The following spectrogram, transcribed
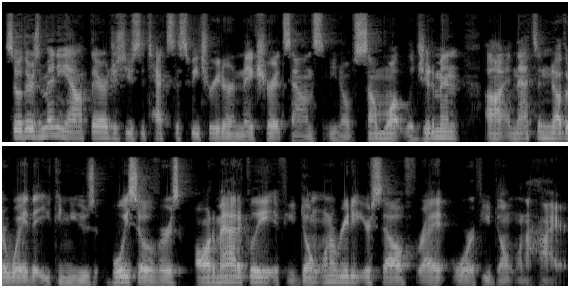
So there's many out there. Just use the text to speech reader and make sure it sounds, you know, somewhat legitimate. Uh, and that's another way that you can use voiceovers automatically if you don't want to read it yourself, right? Or if you don't want to hire.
